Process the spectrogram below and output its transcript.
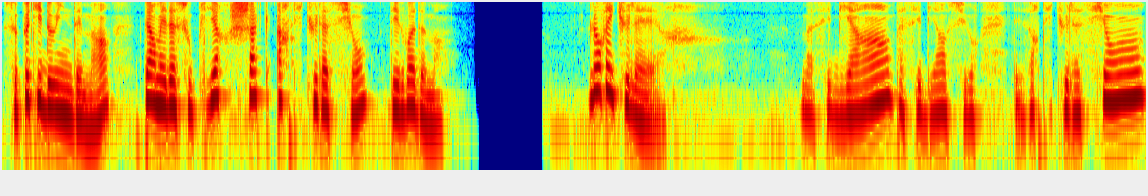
Ce petit doin des mains permet d'assouplir chaque articulation des doigts de main. L'auriculaire. Massez bien, passez bien sur les articulations,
